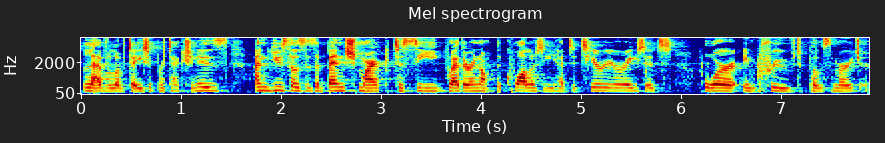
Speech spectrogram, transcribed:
level of data protection is and use those as a benchmark to see whether or not the quality had deteriorated or improved post-merger.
